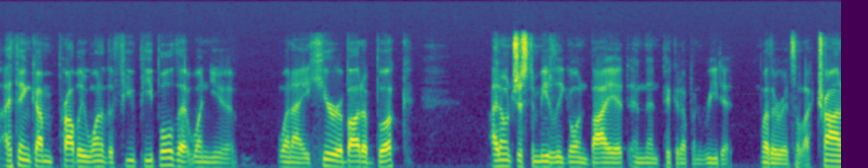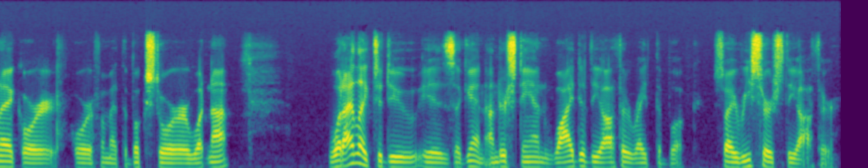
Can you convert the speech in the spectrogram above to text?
i think i'm probably one of the few people that when you when i hear about a book i don't just immediately go and buy it and then pick it up and read it whether it's electronic or or if i'm at the bookstore or whatnot what I like to do is again understand why did the author write the book. So I research the author.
